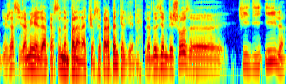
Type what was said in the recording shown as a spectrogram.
Déjà, si jamais la personne n'aime pas la nature, c'est pas la peine qu'elle vienne. La deuxième des choses, euh, qui dit île,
